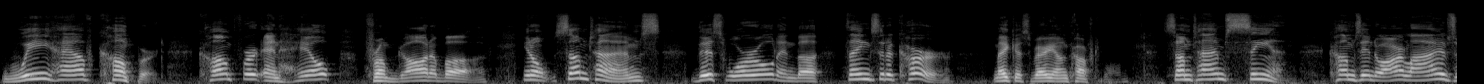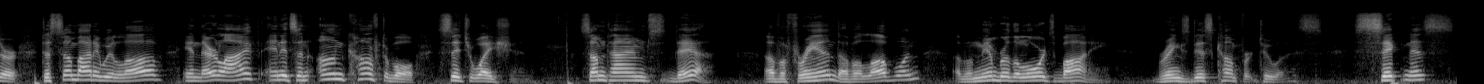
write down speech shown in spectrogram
we have comfort, comfort and help from God above. You know, sometimes this world and the things that occur make us very uncomfortable. Sometimes sin comes into our lives or to somebody we love in their life and it's an uncomfortable situation. Sometimes death of a friend, of a loved one, of a member of the Lord's body brings discomfort to us. Sickness,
